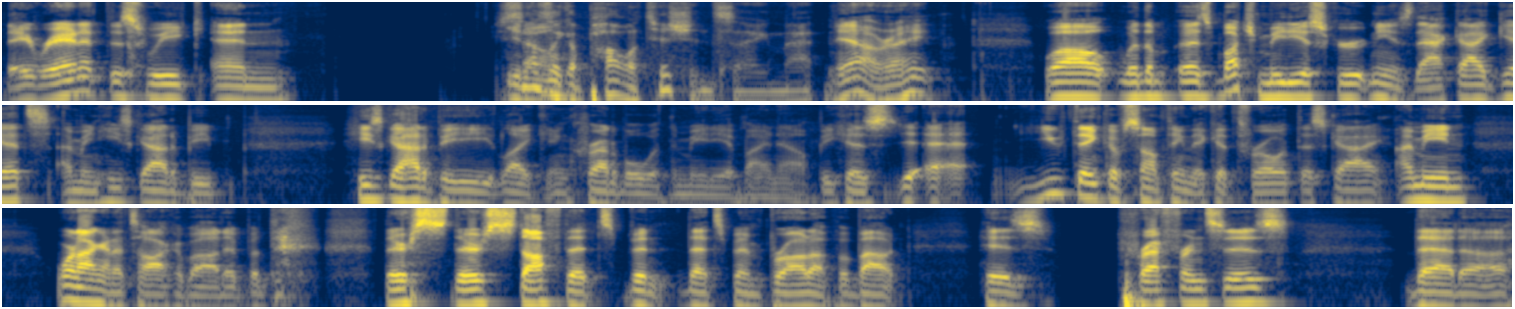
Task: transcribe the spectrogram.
they ran it this week, and You sounds know. like a politician saying that. yeah, right. Well, with as much media scrutiny as that guy gets, I mean, he's got to be, he's got to be like incredible with the media by now because uh, you think of something they could throw at this guy. I mean, we're not going to talk about it, but there's there's stuff that's been that's been brought up about his preferences that uh,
